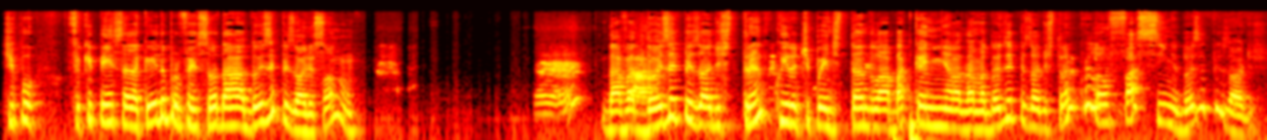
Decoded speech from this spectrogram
Tipo, fiquei pensando, aquele do professor dava dois episódios só não. Uhum. Dava ah. dois episódios tranquilo, tipo, editando lá, bacaninha, ela dava dois episódios tranquilão, facinho, dois episódios.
